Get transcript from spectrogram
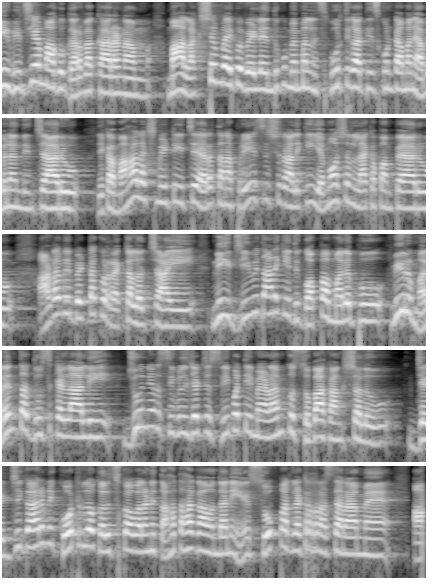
మీ విజయం మాకు గర్వకారణం. మా లక్ష్యం వైపు వెళ్ళేందుకు మిమ్మల్ని స్ఫూర్తిగా తీసుకుంటామని అభినందించారు. ఇక మహాలక్ష్మి టీచర్ తన ప్రియ శిష్యురాలికి ఎమోషన్ లేక పంపారు. అడవి బిడ్డకు రెక్కలొచ్చాయి. నీ జీవితానికి ఇది గొప్ప మలుపు. మీరు మరింత దూసుకెళ్ళాలి. జూనియర్ సివిల్ జడ్జి శ్రీపతి మేడంకు శుభాకాంక్షలు. జడ్జి గారిని కోర్టులో కలుసుకోవాలని తహతహగా ఉందని సూపర్ లెటర్ రాశారామె ఆ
